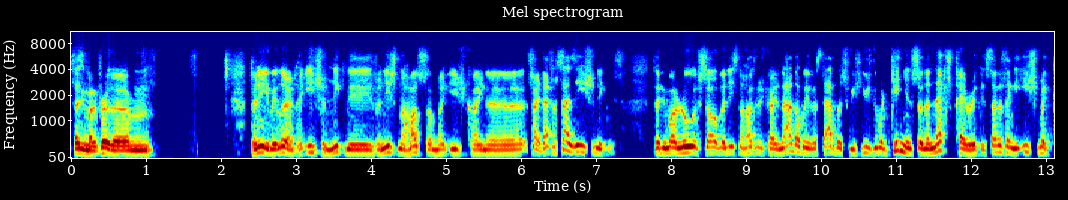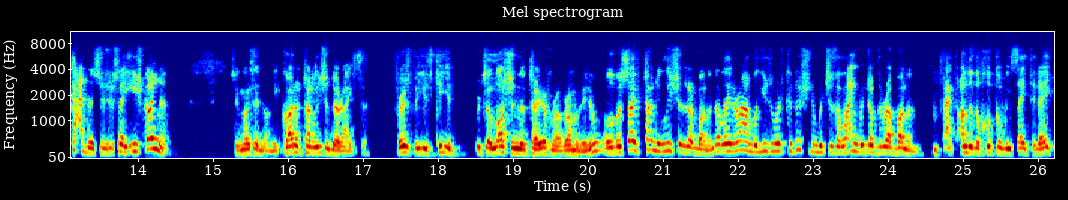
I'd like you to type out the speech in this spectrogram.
says Gemara further. Um, Tani, we learned that each niknis v'nisna hasam kind of sorry. That's what says each niknis. So Gemara if so v'nisna hasam kind. Now that we've established, we've used the word kinyan. So the next parak, instead of saying ish mekadosh, as you say ish kind. So Gemara said no. Nikara tadlisha deraisa. First we use kinyan, which is a lush in the Torah from Avraham Avinu. Rabbanon. Then later on we'll use the word kedushin, which is the language of the rabbanon. In fact, under the chuppah we say today.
